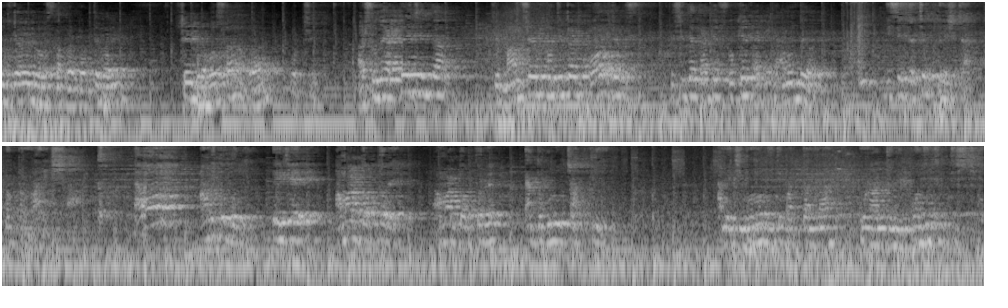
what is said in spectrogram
রোজগারের ব্যবস্থা আমরা করতে পারি, সেই ব্যবস্থা আমরা করছি। আর শুধু একটাই চিন্তা, যে মানুষের প্রতিটা ঘর যেন খুশিতে থাকে, সুখে থাকে, আনন্দে হবে আমি তো বলি, এই যে আমার দপ্তরে, আমার দপ্তরের এতগুলো চাকরি ale ji mɔnɔ tɛ ka tanga o n'a nana ni bɔnjɛ tɛ kisi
